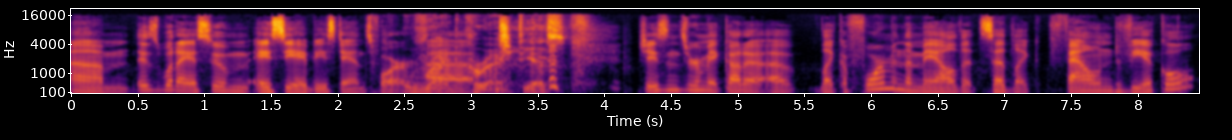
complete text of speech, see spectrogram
um, is what I assume ACAB stands for. Right, Uh, correct. Yes. Jason's roommate got a, a like a form in the mail that said like found vehicle.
